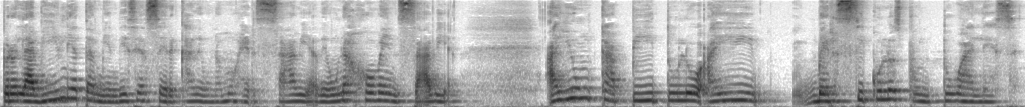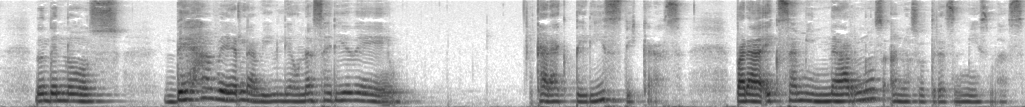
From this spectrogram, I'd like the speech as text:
Pero la Biblia también dice acerca de una mujer sabia, de una joven sabia. Hay un capítulo, hay versículos puntuales donde nos deja ver la Biblia una serie de características para examinarnos a nosotras mismas.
